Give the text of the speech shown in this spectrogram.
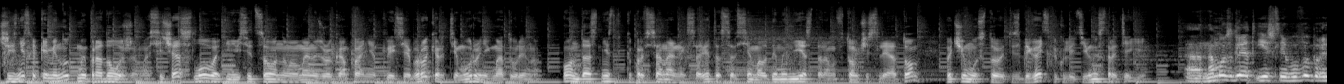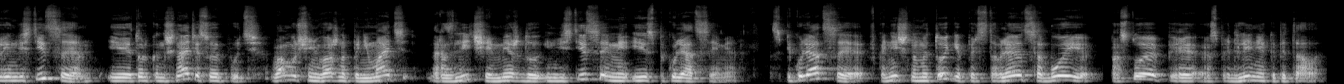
Через несколько минут мы продолжим, а сейчас слово инвестиционному менеджеру компании «Открытие брокер» Тимуру Нигматулину. Он даст несколько профессиональных советов совсем молодым инвесторам, в том числе о том, почему стоит избегать спекулятивных стратегий. А, на мой взгляд, если вы выбрали инвестиции и только начинаете свой путь, вам очень важно понимать различия между инвестициями и спекуляциями. Спекуляции в конечном итоге представляют собой простое перераспределение капитала.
